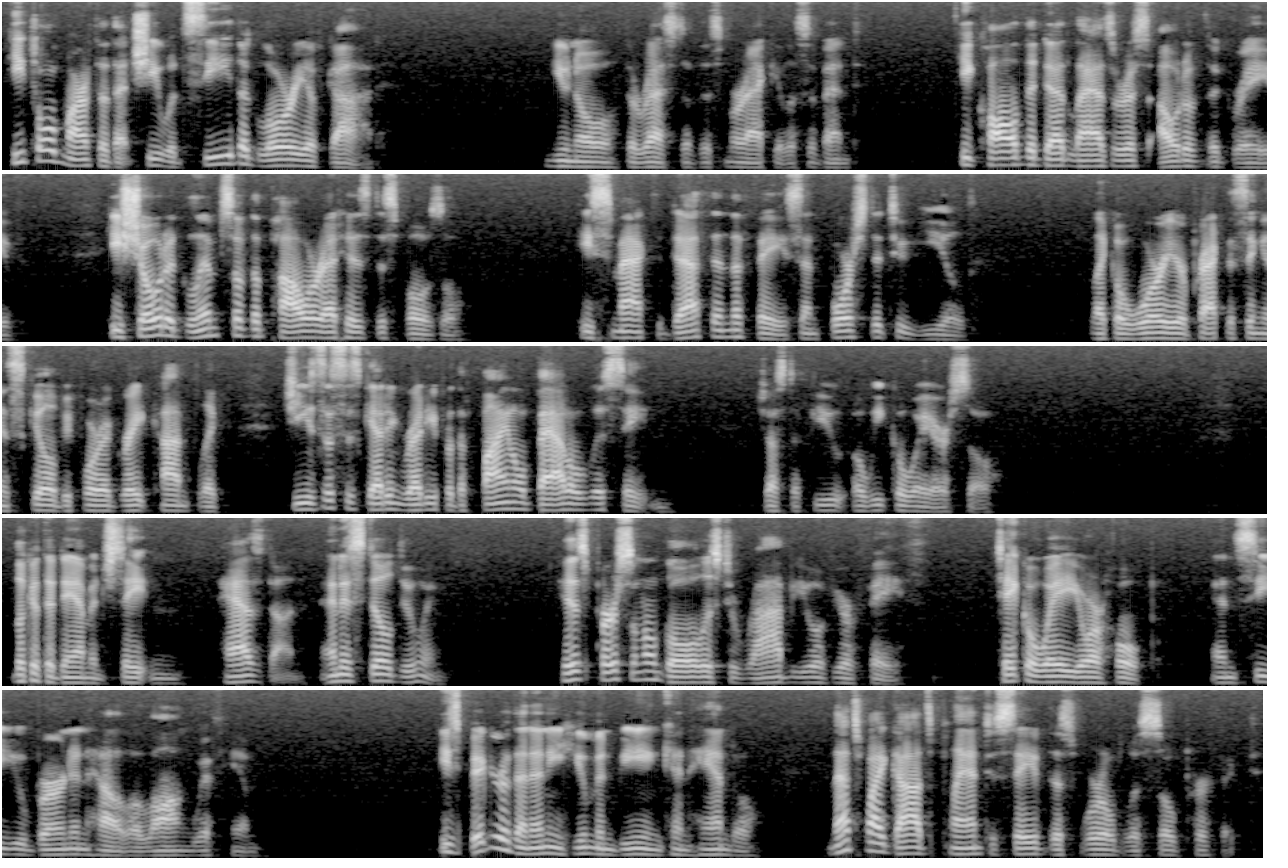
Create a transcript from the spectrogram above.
He told Martha that she would see the glory of God. You know the rest of this miraculous event. He called the dead Lazarus out of the grave. He showed a glimpse of the power at his disposal. He smacked death in the face and forced it to yield. Like a warrior practicing his skill before a great conflict, Jesus is getting ready for the final battle with Satan, just a few a week away or so. Look at the damage Satan has done and is still doing. His personal goal is to rob you of your faith, take away your hope, and see you burn in hell along with him. He's bigger than any human being can handle, and that's why God's plan to save this world was so perfect.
